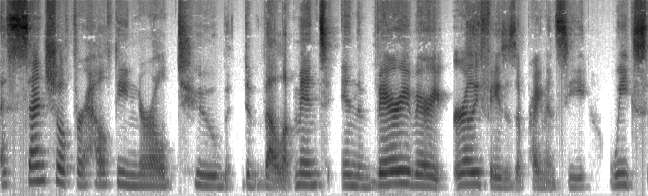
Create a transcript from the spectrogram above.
essential for healthy neural tube development in the very, very early phases of pregnancy. Weeks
